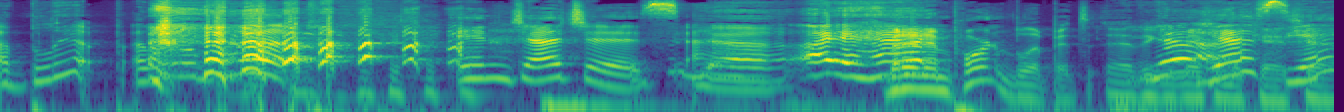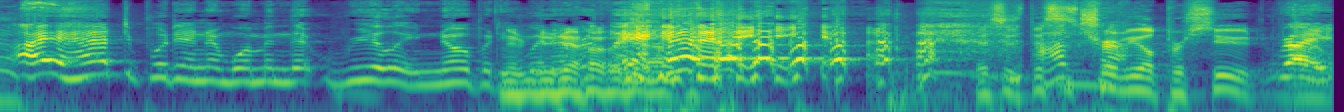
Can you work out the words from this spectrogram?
a blip, a little blip in Judges. Um, I had. But an important blip, it's, I think Yeah. you Yes, the case. yes. I had to put in a woman that really nobody No, would no, ever no, think. yeah. This is this is Trivial Pursuit. Right,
